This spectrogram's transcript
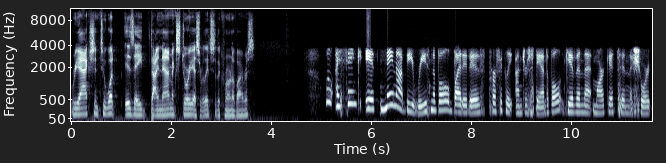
reaction to what is a dynamic story as it relates to the coronavirus? Well, I think it may not be reasonable, but it is perfectly understandable given that markets in the short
